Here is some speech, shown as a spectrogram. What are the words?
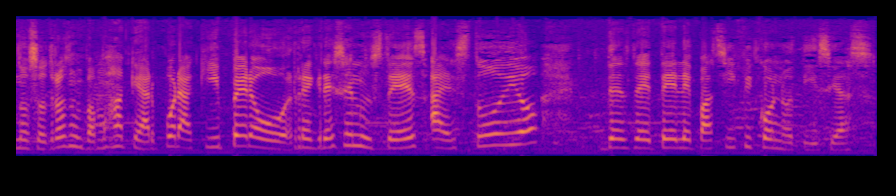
Nosotros nos vamos a quedar por aquí, pero regresen ustedes a estudio desde Telepacífico Noticias.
